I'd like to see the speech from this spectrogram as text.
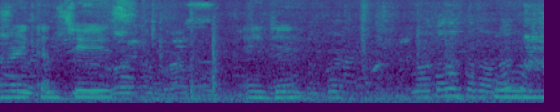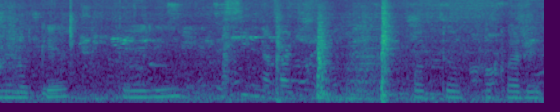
American cheese এই যে তৈরি। কত প্রকারের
